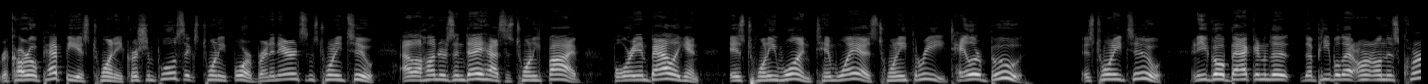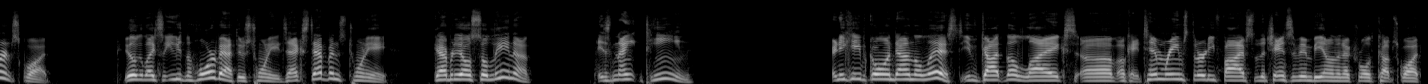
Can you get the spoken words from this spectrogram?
Ricardo Pepi is 20. Christian Pulisic's 24. Brenden Aaronson's 22. Alejandro Zendejas is 25. Folarin Balogun is 21. Tim Weah is 23. Taylor Booth is 22. And you go back into the, the people that aren't on this current squad. You look at like Ethan Horvath, who's 28. Zach Steffen's 28. Gabriel Slonina is 19. And you keep going down the list. You've got the likes of, okay, Tim Ream's 35, so the chance of him being on the next World Cup squad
